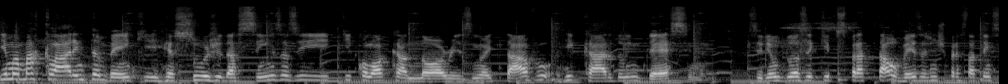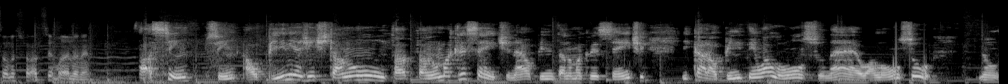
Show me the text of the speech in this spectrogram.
E uma McLaren também que ressurge das cinzas e que coloca Norris em oitavo, Ricardo em décimo. Seriam duas equipes para talvez a gente prestar atenção nesse final de semana, né? Ah, sim, sim. A Alpine a gente tá, num, tá, tá numa crescente, né? A Alpine tá numa crescente. E, cara, a Alpine tem o Alonso, né? O Alonso. Não,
